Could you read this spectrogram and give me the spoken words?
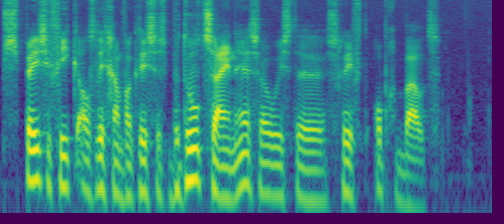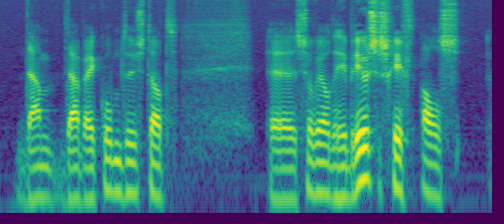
specifiek als lichaam van Christus bedoeld zijn. Hè. Zo is de schrift opgebouwd. daarbij komt dus dat uh, zowel de Hebreeuwse schrift als uh,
